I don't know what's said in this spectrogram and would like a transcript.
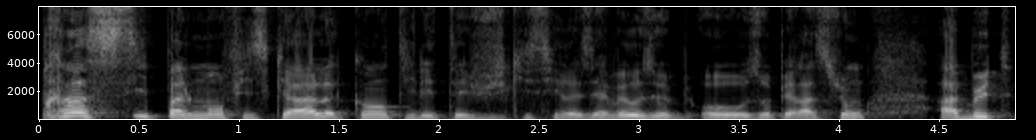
principalement fiscal quand il était jusqu'ici réservé aux, opérations à but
